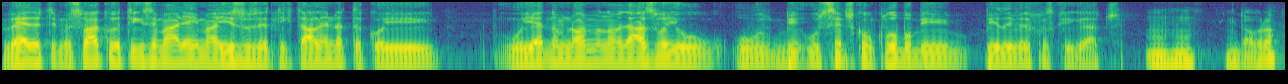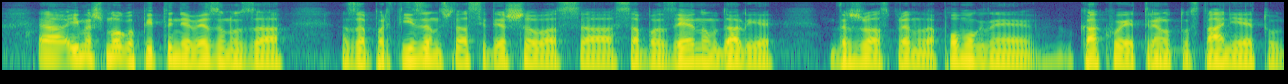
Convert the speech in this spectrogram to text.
Verujte mi, u svakoj od tih zemalja ima izuzetnih talenata koji u jednom normalnom razvoju u, u, u srpskom klubu bi bili vrhunski igrači. Mm -hmm, dobro. E, imaš mnogo pitanja vezano za, za Partizan, šta se dešava sa, sa bazenom, da li je država spremna da pomogne, kako je trenutno stanje, eto,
